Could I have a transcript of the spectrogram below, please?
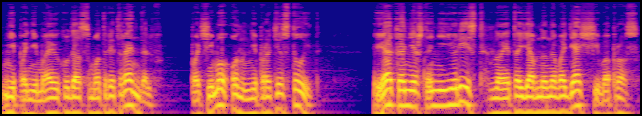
Не понимаю, куда смотрит Рэндольф. Почему он не протестует? Я, конечно, не юрист, но это явно наводящий вопрос.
